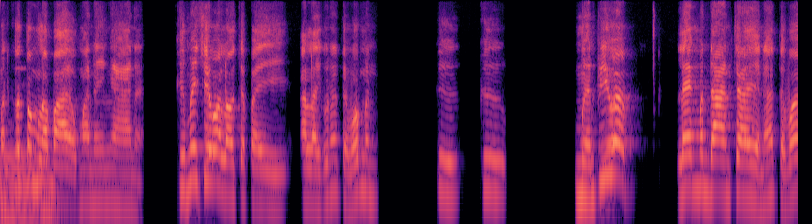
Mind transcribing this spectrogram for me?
มันก็ต้องระบายออกมาในงานอะ คือไม่ใช่ว่าเราจะไปอะไรก็นั้นแต่ว่ามันคือคือเหมือนพี่ว่าแรงบันดาลใจอะนะแต่ว่า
